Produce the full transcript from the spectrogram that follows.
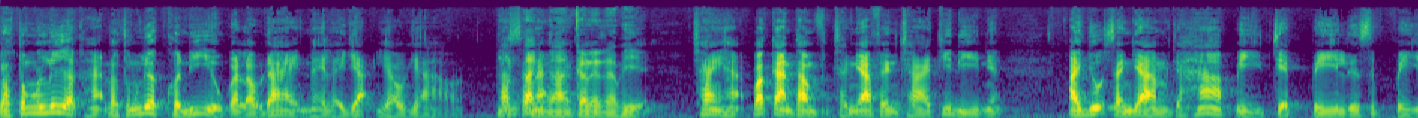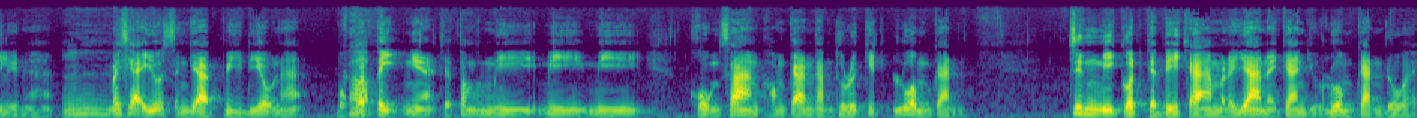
เราต้องเลือกฮะเราต้องเลือกคนที่อยู่กับเราได้ในระยะยาวๆมันแต่งงานกันเลยนะพี่ ใช่ฮะว่าการทำสัญญาแฟรนไชส์ที่ดีเนี่ยอายุสัญญามันจะ 5 ปี 7 ปีหรือ 10 ปีเลยนะฮะไม่ใช่อายุสัญญาปีเดียวนะฮะปกติเนี่ยจะต้องมีมีมีโครงสร้างของการทำธุรกิจร่วมกัน จึงมีกฎกติกามารยาทในการอยู่ร่วมกันด้วย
